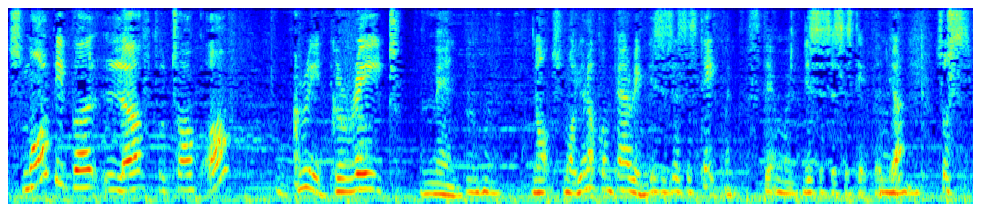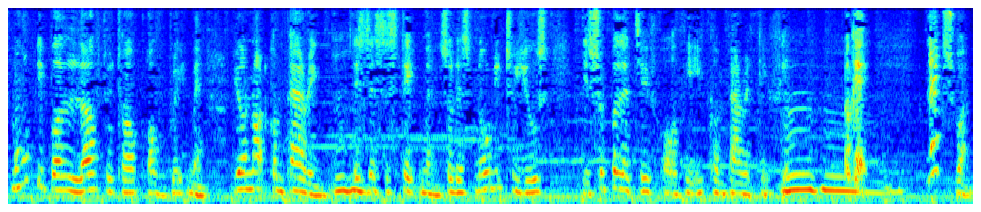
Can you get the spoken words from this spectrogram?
Small people love to talk of Great great men. Mm-hmm. Not small. You're not comparing. This is just a statement. statement. This is just a statement, mm-hmm. yeah? So small people love to talk of great men. You're not comparing. Mm-hmm. It's just a statement. So there's no need to use the superlative or the comparative here. Mm-hmm. Okay, next one.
